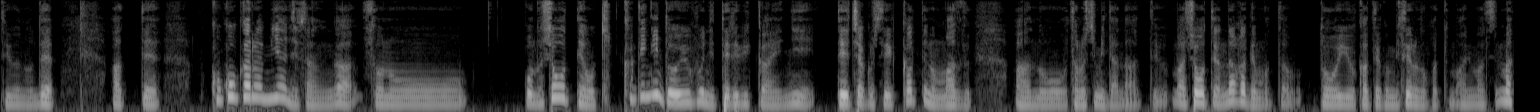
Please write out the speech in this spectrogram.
ていうのであって、ここから宮地さんが、その、この焦点をきっかけにどういうふうにテレビ界に定着していくかっていうのもまず、あの、楽しみだなっていう。まあ、焦点の中でもどういう活躍を見せるのかってもありますし、まあ、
